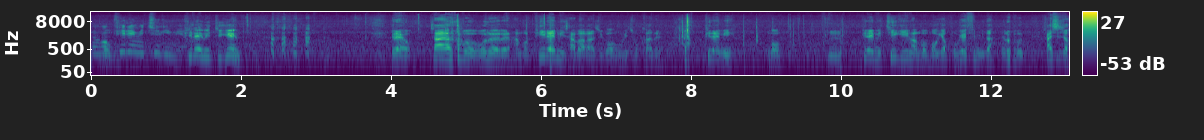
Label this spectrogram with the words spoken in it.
그리고 뭐, 피레미 튀김이요. 피레미 튀김 그래요 자 여러분 오늘은 한번 피레미 잡아가지고 우리 조카들 피레미 뭐 음, 피레미 튀김 한번 먹여 보겠습니다 여러분 가시죠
